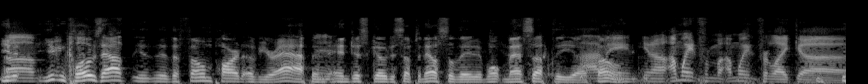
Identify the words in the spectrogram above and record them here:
You, um, you can close out the, the, phone part of your app and, and just go to something else so that it won't mess up the uh, I phone. Mean, you know, I'm waiting for I'm waiting for like uh,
